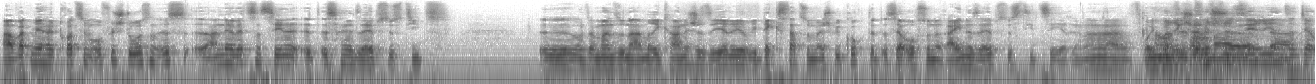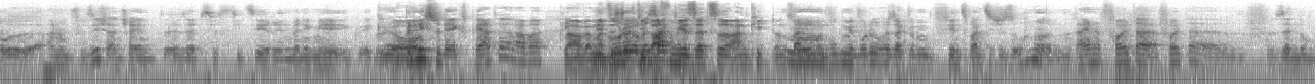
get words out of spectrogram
Aber was mir halt trotzdem aufgestoßen ist äh, an der letzten Szene, es ist halt Selbstjustiz. Äh, und wenn man so eine amerikanische Serie wie Dexter zum Beispiel guckt, das ist ja auch so eine reine Selbstjustizserie. Ne? Genau, Amerikanische mal, Serien da- sind ja äh, an und für sich anscheinend äh, Selbstjustizserien. Wenn ich mir, ich, ich Ja. bin nicht so der Experte, aber Klar, wenn man sich doch die gesagt, Waffengesetze ankickt und so. man, Und, wo, mir wurde auch gesagt, wenn 24 ist auch nur eine reine Folter, Folter-Sendung.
